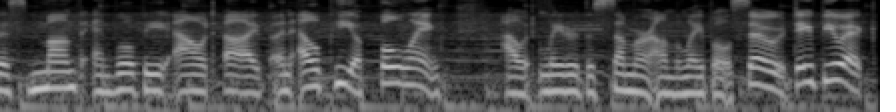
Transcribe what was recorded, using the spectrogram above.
this month and will be out uh, an LP, a full length, out later this summer on the label. So, Dave Buick,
